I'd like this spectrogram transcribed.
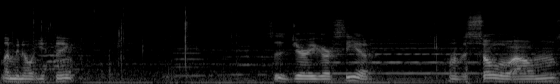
let me know what you think. This is Jerry Garcia, one of his solo albums.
